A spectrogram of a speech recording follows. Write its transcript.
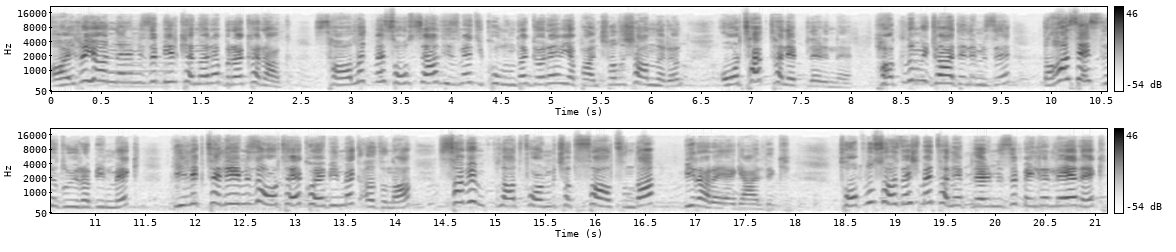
Ayrı yönlerimizi bir kenara bırakarak sağlık ve sosyal hizmet kolunda görev yapan çalışanların ortak taleplerini, haklı mücadelemizi daha sesli duyurabilmek, birlikteliğimizi ortaya koyabilmek adına Sabim platformu çatısı altında bir araya geldik. Toplu sözleşme taleplerimizi belirleyerek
